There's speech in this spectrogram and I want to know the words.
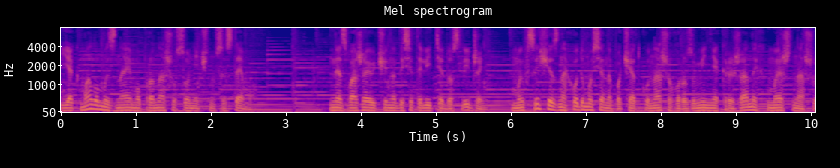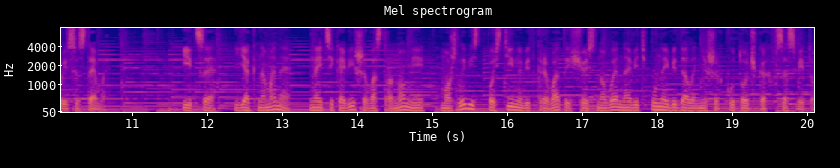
як мало ми знаємо про нашу сонячну систему. Незважаючи на десятиліття досліджень, ми все ще знаходимося на початку нашого розуміння крижаних меж нашої системи. І це, як на мене, найцікавіше в астрономії можливість постійно відкривати щось нове навіть у найвіддаленіших куточках Всесвіту.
